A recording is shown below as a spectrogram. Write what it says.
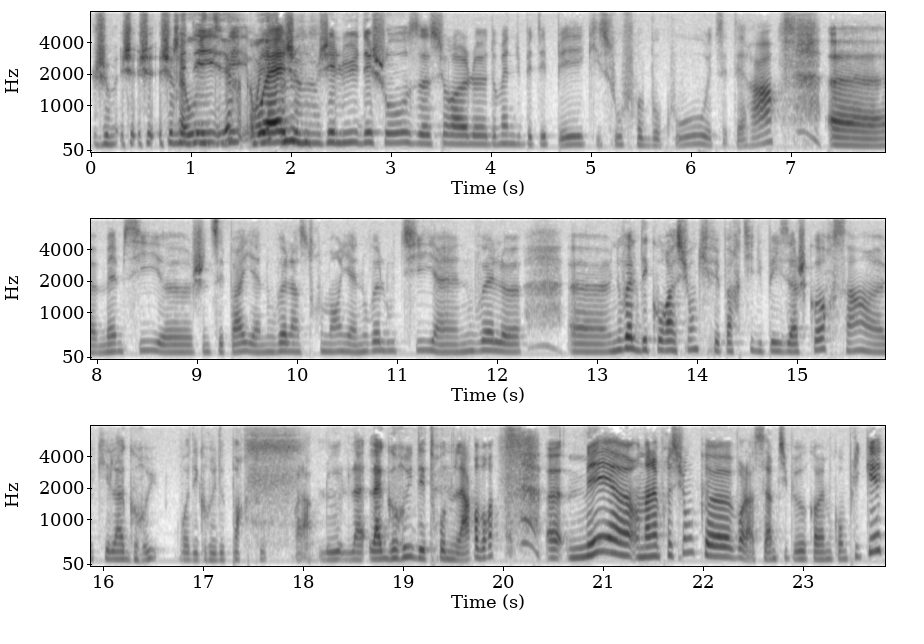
je, je, je, ouais, j'ai lu des choses sur euh, le domaine du BTP qui souffre beaucoup, etc. Euh, même si, euh, je ne sais pas, il y a un nouvel instrument, il y a un nouvel outil, il y a un nouvel, une nouvelle décoration qui fait partie du paysage corse, hein, qui est la grue voit des grues de partout. Voilà, le, la, grue détrône l'arbre. Euh, mais euh, on a l'impression que voilà, c'est un petit peu quand même compliqué.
